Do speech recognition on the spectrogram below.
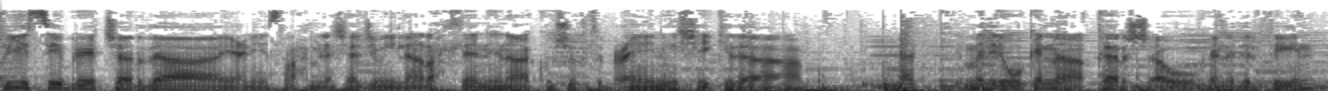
في Seabreacher ذا يعني صراحة من الأشياء الجميلة. أنا رحت لين هناك وشفت بعيني شيء كذا ما- أدري هو كأنه قرش أو كأنه دلفين.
